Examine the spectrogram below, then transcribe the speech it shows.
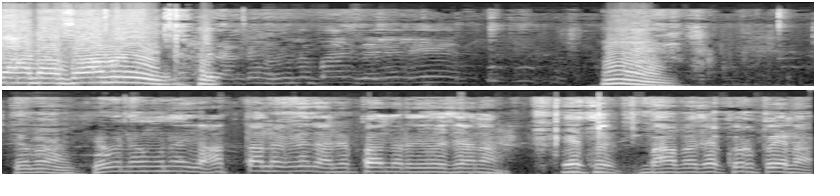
काना साबळे. हम्म. हे नमुना आत्ता लग्न झाले पंधरा दिवस आहे ना. याच बाबाच्या कृपेना.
